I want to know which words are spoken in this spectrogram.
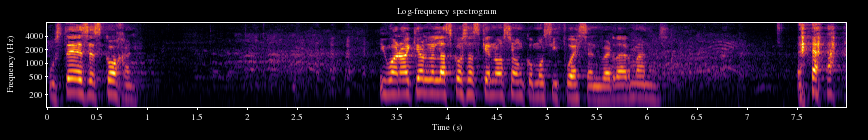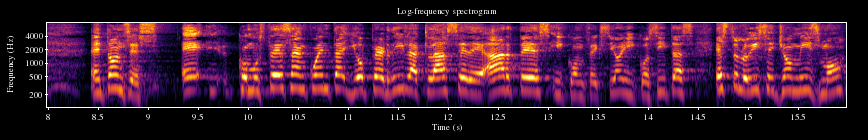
ustedes escojan. Y bueno, hay que hablar las cosas que no son como si fuesen, ¿verdad, hermanos? Entonces, eh, como ustedes se dan cuenta, yo perdí la clase de artes y confección y cositas. Esto lo hice yo mismo.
